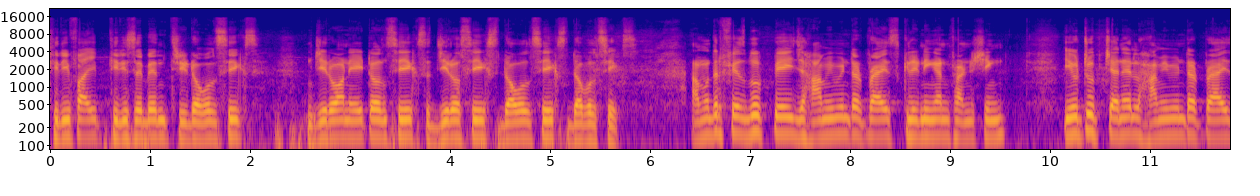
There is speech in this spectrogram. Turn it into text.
three five three seven three double six zero one eight one six zero six double six double six আমাদের Facebook page Hamim enterprise cleaning and furnishing YouTube channel Hamim enterprise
